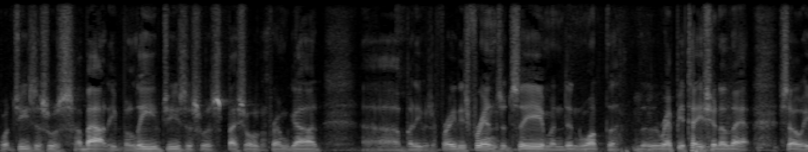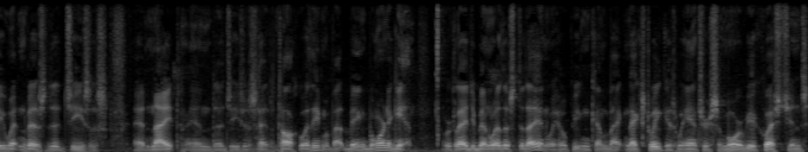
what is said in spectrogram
what Jesus was about. He believed Jesus was special and from God. Uh, but he was afraid his friends would see him and didn't want the, the reputation of that. So he went and visited Jesus at night, and uh, Jesus had to talk with him about being born again. We're glad you've been with us today, and we hope you can come back next week as we answer some more of your questions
